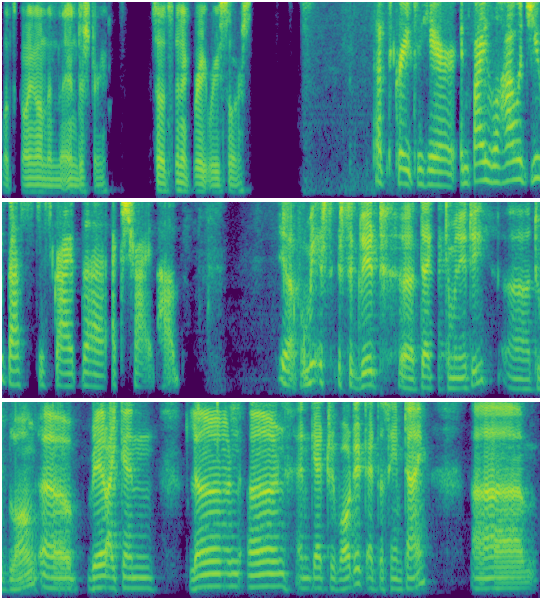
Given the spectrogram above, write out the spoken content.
what's going on in the industry. So it's been a great resource. That's great to hear. And Faisal, how would you best describe the X Tribe Hub? Yeah, for me, it's, it's a great uh, tech community uh, to belong, uh, where I can learn, earn, and get rewarded at the same time. Um,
